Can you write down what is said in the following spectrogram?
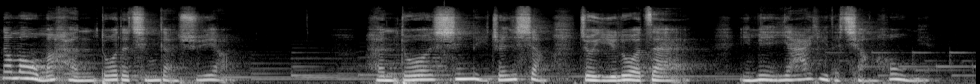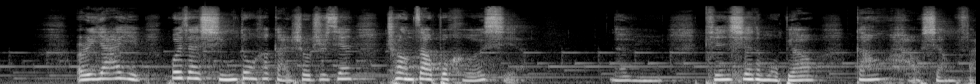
那么我们很多的情感需要、很多心理真相就遗落在一面压抑的墙后面，而压抑会在行动和感受之间创造不和谐，那与天蝎的目标刚好相反。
